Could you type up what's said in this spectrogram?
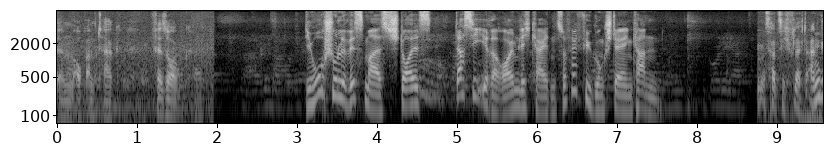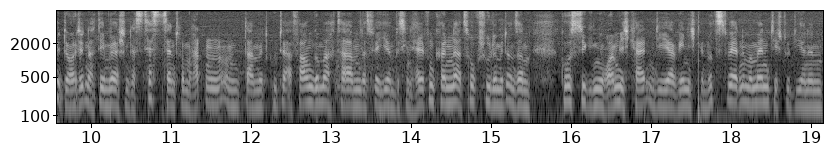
ähm, auch am Tag versorgen können. Die Hochschule Wismar ist stolz, dass sie ihre Räumlichkeiten zur Verfügung stellen kann. Es hat sich vielleicht angedeutet, nachdem wir schon das Testzentrum hatten und damit gute Erfahrungen gemacht haben, dass wir hier ein bisschen helfen können als Hochschule mit unseren großzügigen Räumlichkeiten, die ja wenig genutzt werden im Moment. Die Studierenden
